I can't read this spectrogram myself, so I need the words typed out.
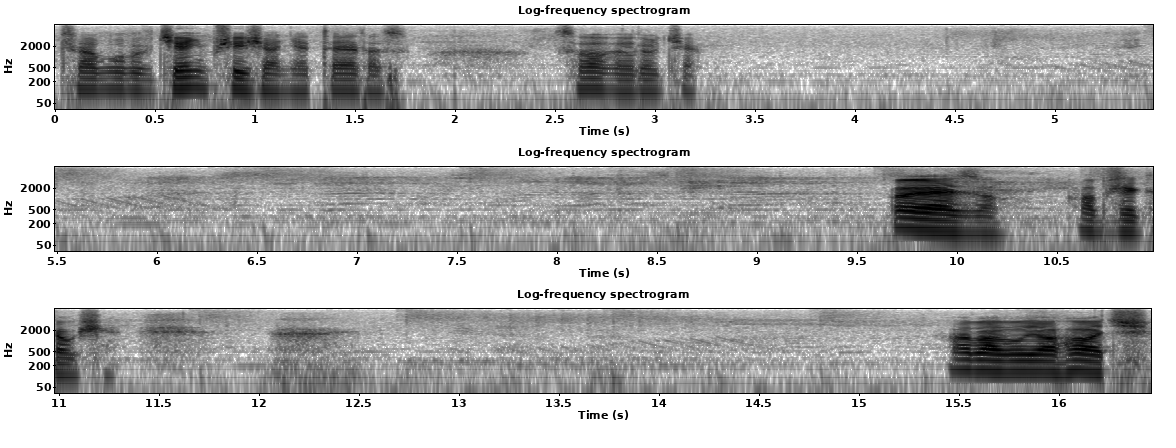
Trzeba byłoby w dzień przyjść, a nie teraz. Co wy ludzie. O Jezu, obrzygał się. Dobra, wujo, chodź.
